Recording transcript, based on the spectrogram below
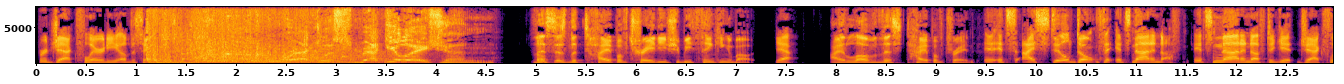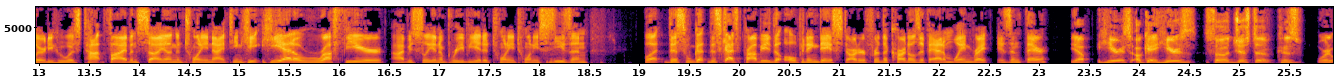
for Jack Flaherty of the St. Louis Cardinals? reckless speculation. this is the type of trade you should be thinking about. Yeah. I love this type of trade. It's I still don't think it's not enough. It's not enough to get Jack Flaherty, who was top five in Cy Young in 2019. He he had a rough year, obviously an abbreviated 2020 season, but this this guy's probably the opening day starter for the Cardinals if Adam Wainwright isn't there. Yep. Here's okay. Here's so just to because we're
